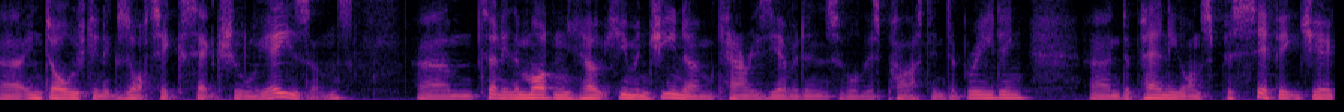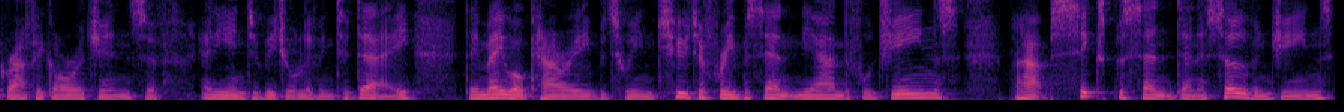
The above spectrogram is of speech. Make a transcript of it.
uh, indulged in exotic sexual liaisons. Um, certainly, the modern human genome carries the evidence of all this past interbreeding, and depending on specific geographic origins of any individual living today, they may well carry between 2 to 3% Neanderthal genes, perhaps 6% Denisovan genes,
